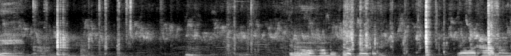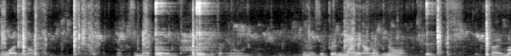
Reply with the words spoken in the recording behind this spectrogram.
แดกค่ะเป็นหม้อห้ามบุกดเลยแบบนี้เรียกว่าถ่านห้างห่วยเลยเนาะเราก็จะมาเติมถ่านมาจักหน่อยแล้วจะเป็นไหมเอาเนาะพี่น้อง ใส่ไหม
